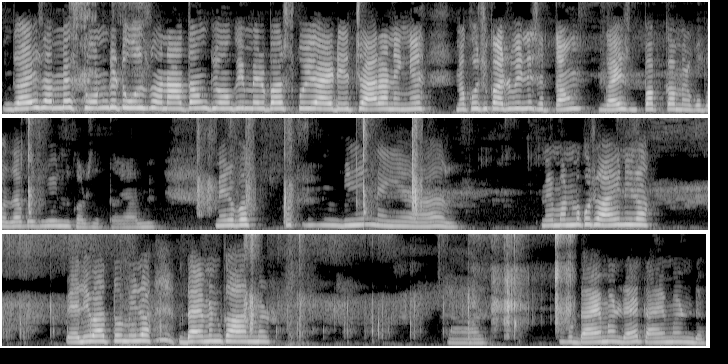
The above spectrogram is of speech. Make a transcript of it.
गाइस अब मैं स्टोन के टूल्स बनाता हूँ क्योंकि मेरे पास कोई आइडिया चारा नहीं है। मैं कुछ कर भी नहीं सकता हूँ। गाइस पक्का मेरे को पता है, कुछ भी नहीं कर सकता यार मैं। मेरे पास कुछ भी नहीं है यार। मेरे मन में कुछ आ ही नहीं रहा। पहली बात तो मेरा डायमंड का आर्मर यार, वो डायमंड है डायमंड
